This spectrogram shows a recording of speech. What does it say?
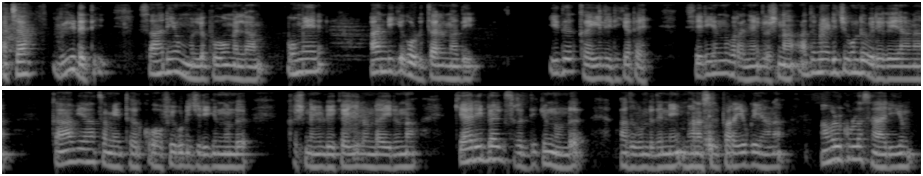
അച്ഛാ വീടെത്തി. സാരിയും മുല്ലപ്പൂവും എല്ലാം ഉമേൻ ആന്റിക്ക് കൊടുത്താൽ മതി. ഇത് കയ്യിലിരിക്കട്ടെ. ശരിയെന്ന് പറഞ്ഞ കൃഷ്ണ അത് മേടിച്ചു കൊണ്ടുവരികയാണ് കാവ്യ ആ സമയത്ത് കോഫി കുടിച്ചിരിക്കുന്നുണ്ട്. കൃഷ്ണയുടെ കയ്യിലുണ്ടായിരുന്ന ക്യാരി ബാഗ് ശ്രദ്ധിക്കുന്നുണ്ട്. അതുകൊണ്ട് തന്നെ മനസ്സിൽ പറയുകയാണ് അവൾക്കുള്ള സാരിയും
